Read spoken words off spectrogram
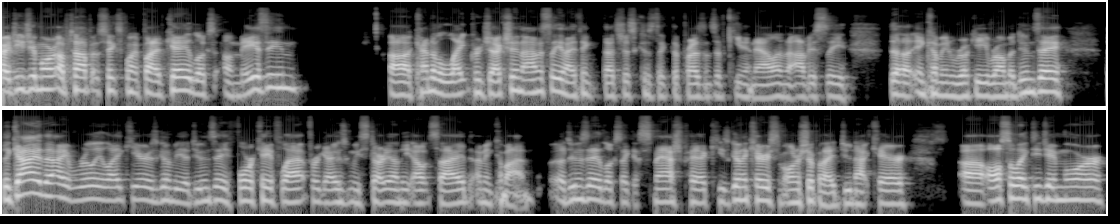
right, DJ Moore up top at 6.5K looks amazing. Uh, kind of a light projection, honestly, and I think that's just because like the presence of Keenan Allen obviously the incoming rookie Rome Odunze. The guy that I really like here is going to be Odunze 4K flat for a guy who's going to be starting on the outside. I mean, come on, Odunze looks like a smash pick. He's going to carry some ownership, but I do not care. Uh, also, like DJ Moore,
